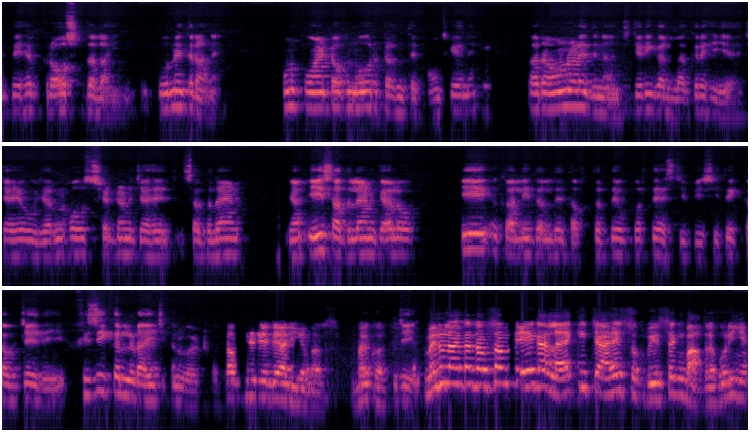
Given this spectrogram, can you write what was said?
ਦੇ ਹੈਵ ਕ੍ਰਾਸਡ ਦਾ ਲਾਈਨ ਦੋਨੇ ਤਰ੍ਹਾਂ ਨੇ ਹੁਣ ਪੁਆਇੰਟ ਆਫ ਨੋ ਰਿਟਰਨ ਤੇ ਪਹੁੰਚ ਗਏ ਨੇ। ਪਰ ਆਉਣ ਵਾਲੇ ਦਿਨਾਂ 'ਚ ਜਿਹੜੀ ਗੱਲ ਲੱਗ ਰਹੀ ਹੈ ਚਾਹੇ ਉਹ ਜਰਨ ਹਾਊਸ ਛੱਡਣ ਚਾਹੇ ਸੱਦ ਲੈਣ ਜਾਂ ਇਹ ਸੱਦ ਲੈਣ ਕਹਿ ਲਓ ਇਹ ਅਕਾਲੀ ਦਲ ਦੇ ਦਫ਼ਤਰ ਦੇ ਉੱਪਰ ਤੇ ਐਸਜੀਪੀਸੀ ਤੇ ਕਬਜ਼ੇ ਦੀ ਫਿਜ਼ੀਕਲ ਲੜਾਈ 'ਚ ਕਨਵਰਟ ਹੋ ਸਭ ਦੀ ਤਿਆਰੀ ਹੈ ਬਸ ਬਿਲਕੁਲ। ਜੀ। ਮੈਨੂੰ ਲੱਗਦਾ ਡਾਕਟਰ ਸਾਹਿਬ ਇਹ ਗੱਲ ਹੈ ਕਿ ਚਾਹੇ ਸੁਖਬੀਰ ਸਿੰਘ ਬਾਦਲ ਹੋ ਰਹੀ ਹੈ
